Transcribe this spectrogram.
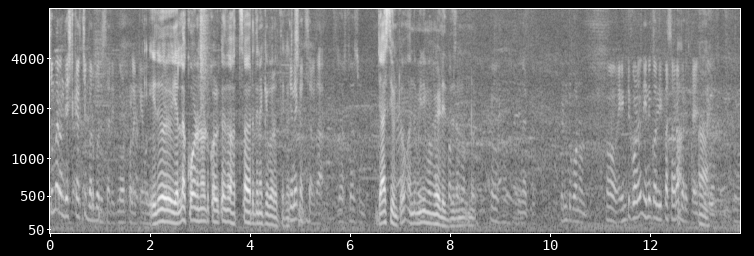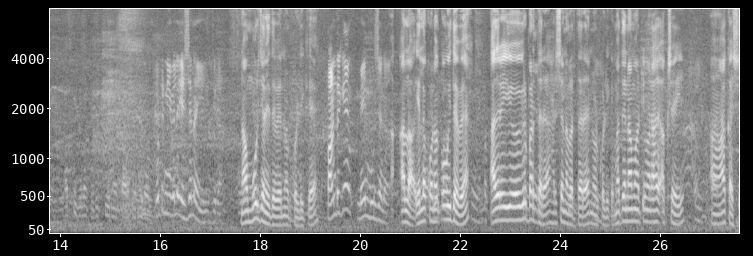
ಸುಮಾರು ಒಂದ್ ಎಷ್ಟು ಖರ್ಚು ಬರ್ಬೋದು ಸರ್ ಇದು ನೋಡ್ಕೊಳಕ್ಕೆ? ಒಂದು ಇದು ಎಲ್ಲ ಕೋಣ ನೋಡ್ಕೊಳ್ಕೆ ಒಂದು ಹತ್ತು ಸಾವಿರ ದಿನಕ್ಕೆ ಬರುತ್ತೆ ಖರ್ಚು. ದಿನಕ್ಕೆ ಹತ್ತು ಸಾವಿರ? ಜಾಸ್ತಿ ಉಂಟು. ಒಂದು ಮಿನಿಮಮ್ ಹೇಳಿದ್ದು ನಮ್ಮ. ದಿನಕ್ಕೆ ಎಂಟು ಕೋಣ ದಿನಕ್ಕೆ ಒಂದು ಇಪ್ಪತ್ತು ಸಾವಿರ ಬರುತ್ತೆ. ಒಟ್ಟು ನೀವೆಲ್ಲ ಎಷ್ಟು ಜನ ಇದ್ದೀರಾ? ನಾವು ಮೂರು ಜನ ಇದ್ದೇವೆ ನೋಡ್ಕೊಳ್ಳಿಕ್ಕೆ. ಪಾಂಡುಗೆ ಮೇನ್ ಮೂರು ಜನ? ಅಲ್ಲ ಎಲ್ಲ ಕೊಣಕ್ಕೂ ಇದ್ದೇವೆ. ಆದರೆ ಇವರು ಬರ್ತಾರೆ ಹರ್ಷನ ಬರ್ತಾರೆ ನೋಡ್ಕೊಳ್ಳಿಕ್ಕೆ. ಮತ್ತೆ ನಮ್ಮ ಟೀಮಲ್ಲಿ ಅಕ್ಷಯ್ ಆ, ಆಕಾಶ್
